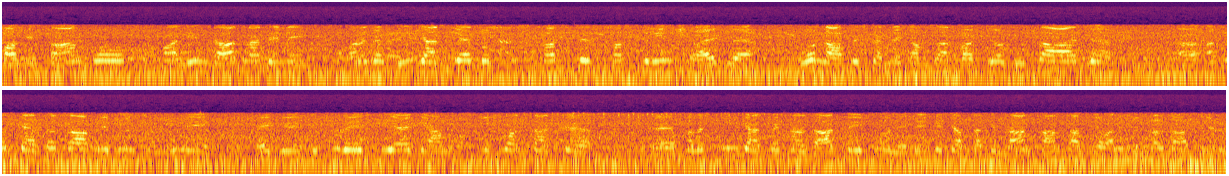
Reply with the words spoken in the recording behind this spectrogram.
पाकिस्तान को माली इमदाद न देने और अगर दी जाती है तो सख्त से सख्त तरीन शराइ जो है वो नाफिज करने का मुतालबा किया और दूसरा आज असद कैसर साहब ने भी असम्बली में एक इशू रेज किया है कि हम इस वक्त तक फलस्तीन के हक में करारदाद पेश होने देंगे जब तक इमरान खान साहब के हवाले से करारदाद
